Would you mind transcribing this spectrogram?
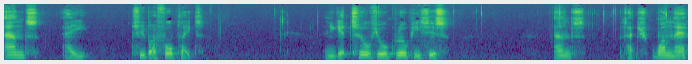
and a 2x4 plate and you get two of your grill pieces and attach one there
